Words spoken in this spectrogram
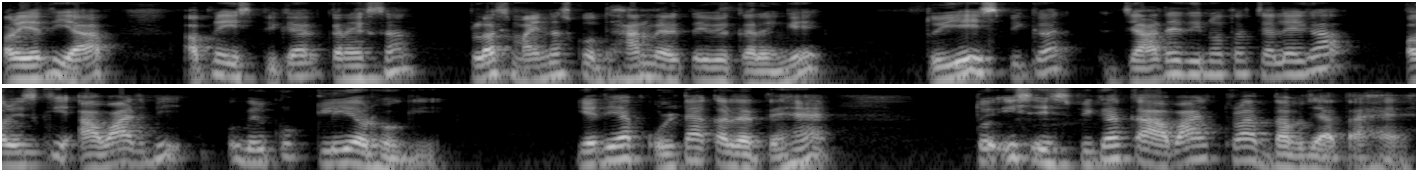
और यदि आप अपने स्पीकर कनेक्शन प्लस माइनस को ध्यान में रखते हुए करेंगे तो ये स्पीकर ज़्यादा दिनों तक चलेगा और इसकी आवाज़ भी बिल्कुल क्लियर होगी। यदि आप उल्टा कर देते हैं तो इस स्पीकर का आवाज़ थोड़ा दब जाता है।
